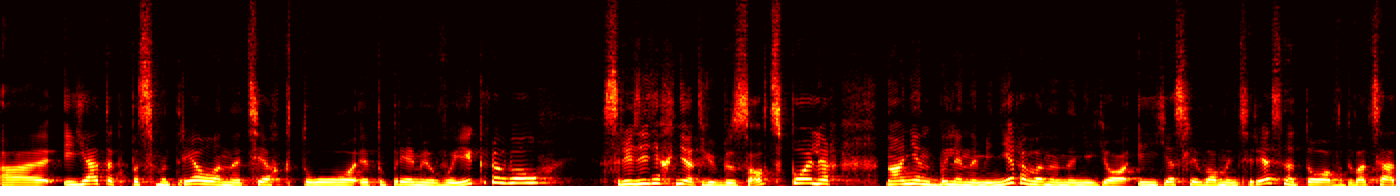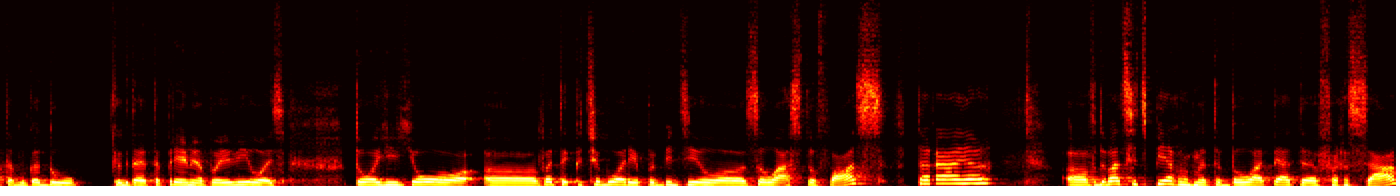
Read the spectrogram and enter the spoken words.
А, и я так посмотрела на тех, кто эту премию выигрывал, Среди них нет Ubisoft, спойлер, но они были номинированы на нее, и если вам интересно, то в 2020 году когда эта премия появилась, то ее э, в этой категории победила The Last of Us вторая, э, в 21-м это была пятая Форса,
